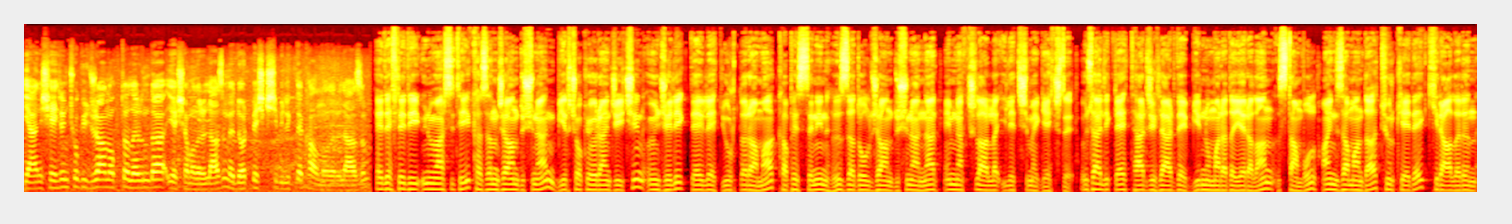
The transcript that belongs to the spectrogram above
Yani şehrin çok ücra noktalarında yaşamaları lazım ve 4-5 kişi birlikte kalmaları lazım. Hedeflediği üniversiteyi kazanacağını düşünen birçok öğrenci için öncelik devlet yurtları ama kapasitenin hızla dolacağını düşünenler emlakçılarla iletişime geçti. Özellikle tercihlerde bir numarada yer alan İstanbul aynı zamanda Türkiye'de kiraların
